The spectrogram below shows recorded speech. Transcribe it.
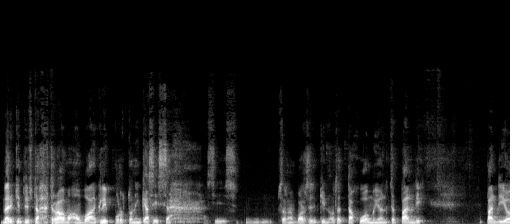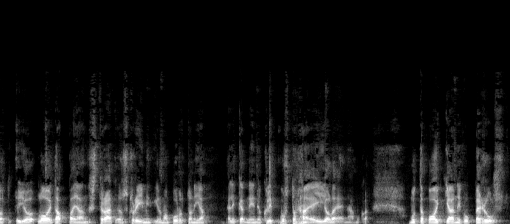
Merkitystä trauma on vain Clippurtonin käsissä. Siis sanon varsinkin otettaa huomioon, että bändi, bändi jo, jo loi tappajan Strat on Screamin ilman Purtonia. Eli niin, Clip Purtona ei ole enää mukana. Mutta poikkeaa niin kuin perus,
